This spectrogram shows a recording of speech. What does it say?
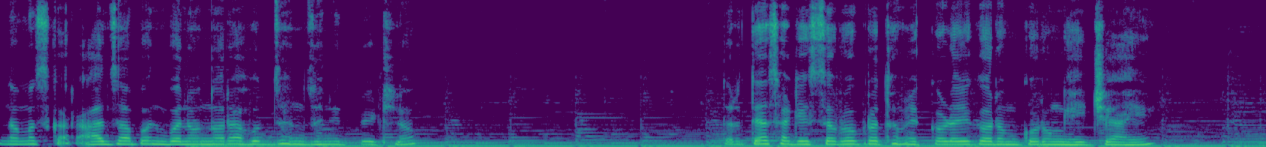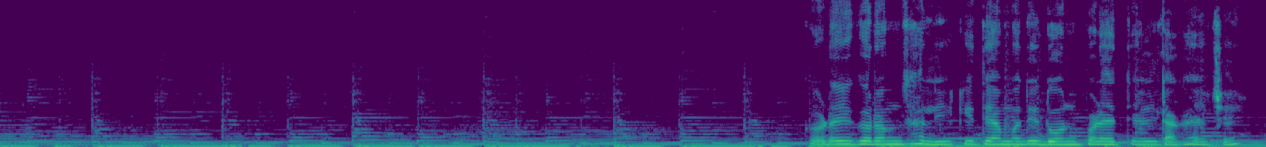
नमस्कार आज आपण बनवणार आहोत झणझणीत पेठलं. तर त्यासाठी सर्वप्रथम एक कढई गरम करून घ्यायची आहे. कढई गरम झाली की त्यामध्ये दोन पळ्या तेल टाकायचे.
